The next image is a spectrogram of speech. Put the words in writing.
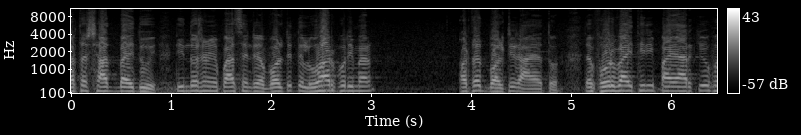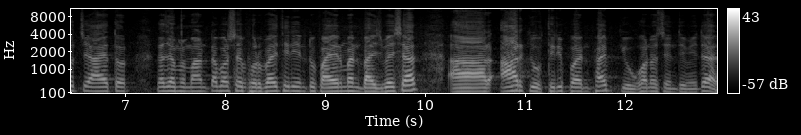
অর্থাৎ সাত বাই দুই, তিন দশমিক পাঁচ সেন্টিমিটার বলটিতে লোহার পরিমাণ অর্থাৎ বলটির আয়তন। তাই four by three pi r cube হচ্ছে আয়তন। কাজে আমরা মানটা বসাই ফোর বাই থ্রি ইন্টু পায়ের মান বাইশ বাই সাত, আর r cube three point five cube ঘন সেন্টিমিটার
